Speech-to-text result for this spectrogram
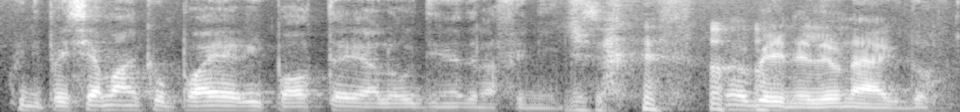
Quindi pensiamo anche un po' a Harry Potter e all'ordine della Fenice. Esatto. Va bene Leonardo.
